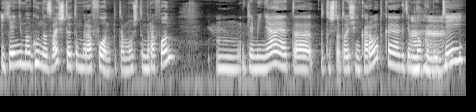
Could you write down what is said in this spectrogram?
и я не могу назвать, что это марафон, потому что марафон для меня это, это что-то очень короткое, где много людей,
